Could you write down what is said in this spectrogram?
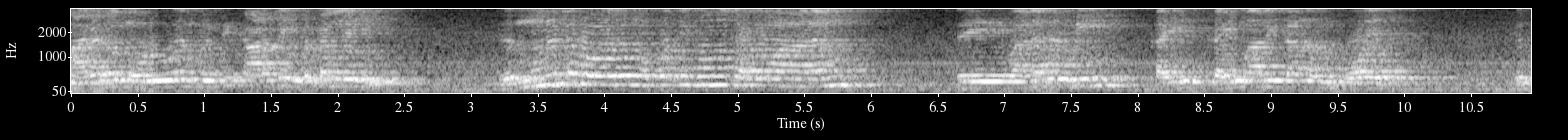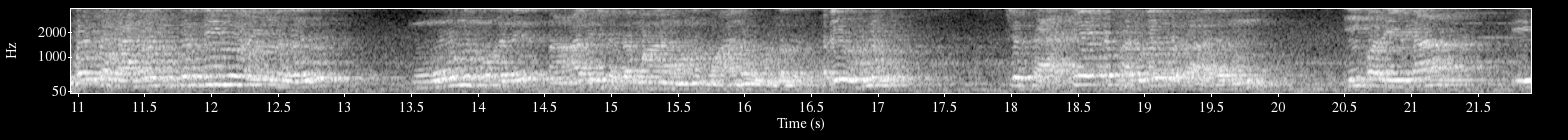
മരങ്ങൾ മുഴുവൻ വെട്ടി കടത്തി ബ്രിട്ടനിലേക്ക് എന്നിട്ട് പോലും മുപ്പത്തിമൂന്ന് ശതമാനം ഈ വനഭൂമി കൈ കൈമാറിയിട്ടാണ് അവർ പോയത്. ഇപ്പോഴത്തെ വനവിസ്തൃതി എന്ന് പറയുന്നത് മൂന്ന് മുതൽ നാല് ശതമാനമാണ് വനം ഉള്ളത്. അത്രയേ ഉള്ളൂ. പക്ഷെ സാറ്റലൈറ്റ് സർവേ പ്രകാരം ഈ പറയുന്ന ഈ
